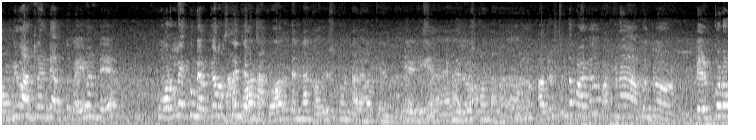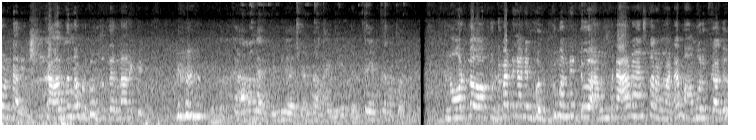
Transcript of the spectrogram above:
మమ్మీ వంటలు అంటే ఎంత భయం అంటే కూరలో ఎక్కువ మిరపకాయలు వస్తాయని నా కూరలు తినడానికి అదృష్టం ఉండాలి ఎవరికైనా. ఏంటి? అదృష్టం ఉండాలా? అవును. అదృష్టంతో పాటు పక్కన కొంచెం పెరుగు కూడా ఉండాలి. కాలుతున్నప్పుడు కొంచెం తినడానికి. కారం నోట్లో ఫుడ్ పెట్టగానే బొగ్గుమన్నట్టు అంత కారం వేస్తారనమాట మామూలుగా కాదు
